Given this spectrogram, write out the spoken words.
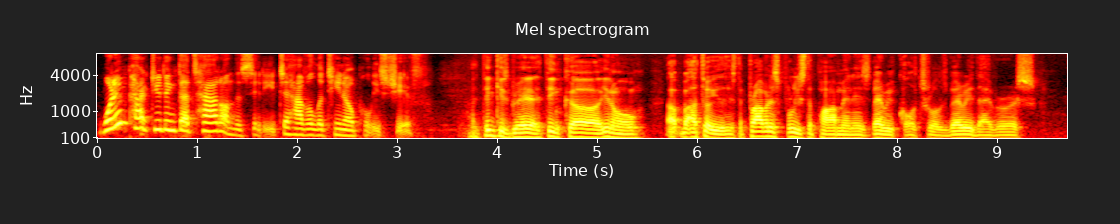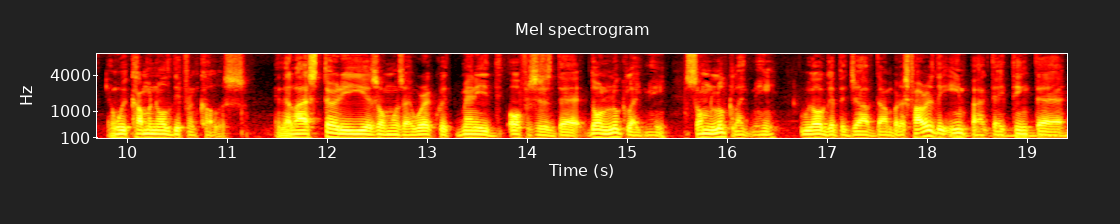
what impact do you think that's had on the city to have a Latino police chief? I think it's great. I think, uh, you know, I'll, tell you this the Providence Police Department is very cultural, it's very diverse, and we come in all different colors in the last 30 years almost, I work with many officers that don't look like me. Some look like me. We all get the job done. But as far as the impact, I think that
